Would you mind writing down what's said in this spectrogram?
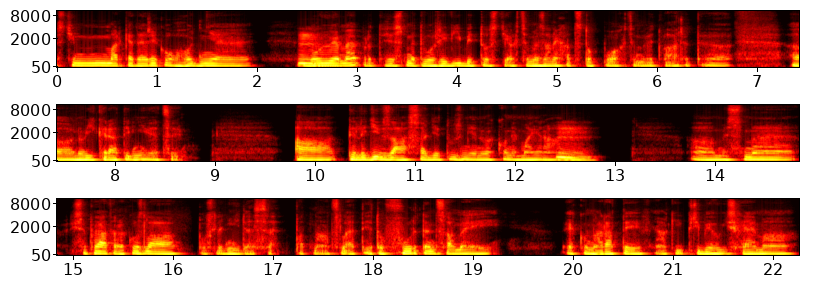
s tím marketéři jako hodně hmm. bojujeme, protože jsme tvořiví bytosti a chceme zanechat stopu a chceme vytvářet uh, uh, nové kreativní věci. A ty lidi v zásadě tu změnu jako nemají rádi. Hmm. Uh, my jsme, když se podíváte na kozla, posledních 10, 15 let, je to furt ten samý jako narrativ, nějaký příběhový schéma,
